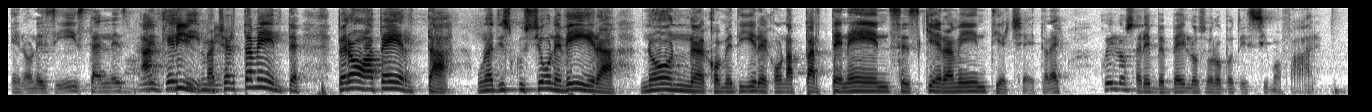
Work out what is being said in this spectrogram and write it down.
e non esista il lesbismo, anche lì, ma certamente, però aperta una discussione vera, non come dire con appartenenze, schieramenti, eccetera. Ecco, quello sarebbe bello se lo potessimo fare.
